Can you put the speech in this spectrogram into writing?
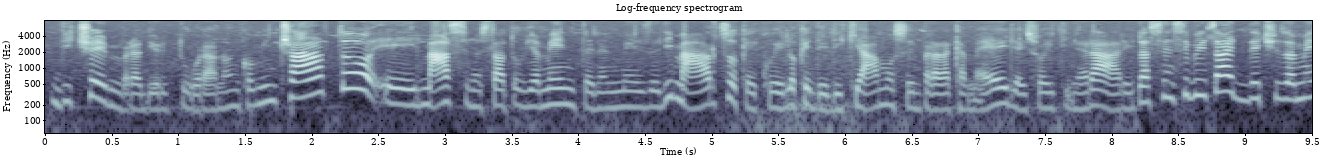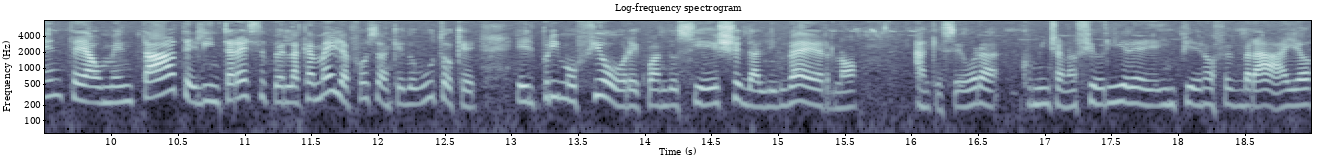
dicembre addirittura hanno incominciato e il massimo è stato ovviamente nel mese di marzo che è quello che dedichiamo sempre alla camellia, ai suoi itinerari. La sensibilità è decisamente aumentata e l'interesse per la camellia forse anche dovuto che è il primo fiore quando si esce dall'inverno anche se ora cominciano a fiorire in pieno febbraio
